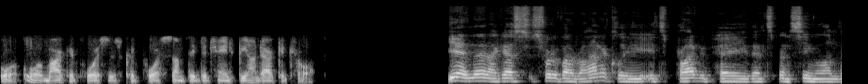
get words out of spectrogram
or, or market forces could force something to change beyond our control. Yeah, and then I guess sort of ironically, it's private pay that's been seeing a lot of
